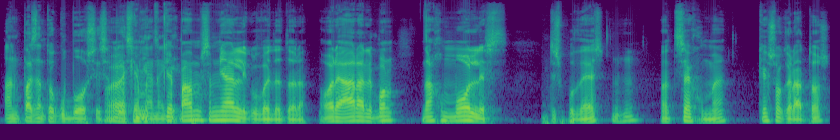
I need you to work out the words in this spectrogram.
αν πας να τον κουμπώσεις Ωραία, απλά και, σε μια με- ανάγκη. και πάμε σε μια άλλη κουβέντα τώρα. Ωραία, άρα λοιπόν να έχουμε όλες τις σπουδε να τις έχουμε και στο κράτος,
